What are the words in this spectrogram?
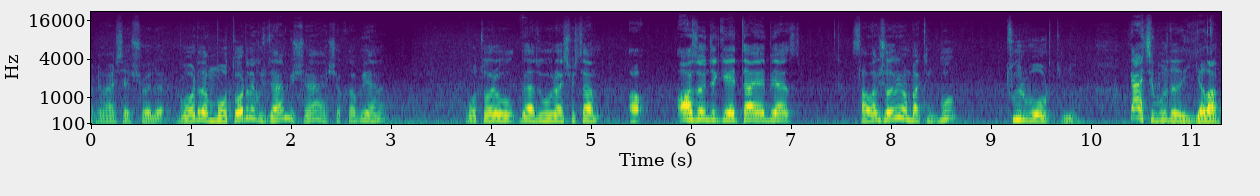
Bakın arkadaşlar şöyle. Bu arada motor da güzelmiş ha. Şaka bir yana. Motoru biraz uğraşmışsam az önce GTA'ya biraz sallamış olabilir ama bakın bu turbo hortumlu. Gerçi burada da yalan.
